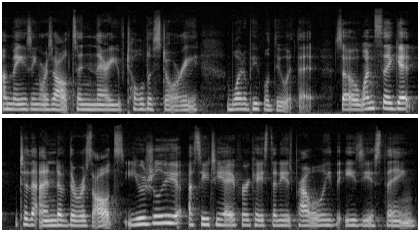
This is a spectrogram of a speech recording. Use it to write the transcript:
amazing results in there. You've told a story. What do people do with it? So once they get to the end of the results, usually a CTA for a case study is probably the easiest thing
